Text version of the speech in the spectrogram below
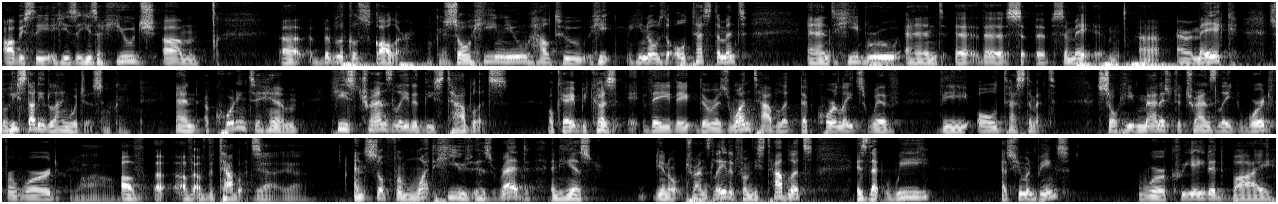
obviously he's he's a huge um, uh, biblical scholar. Okay. So he knew how to he he knows the Old Testament and Hebrew and uh, the uh, uh, Aramaic. So he studied languages. Okay. And according to him, he's translated these tablets, okay? Because they, they, there is one tablet that correlates with the Old Testament. So he managed to translate word for word Wow. of, uh, of, of the tablets. Yeah, yeah. And so from what he has read and he has, you know, translated from these tablets is that we, as human beings, were created by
